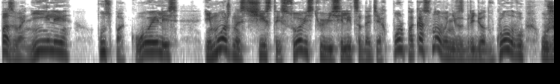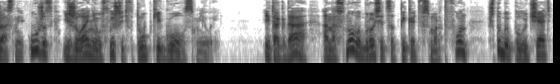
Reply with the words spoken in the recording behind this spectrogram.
Позвонили, успокоились, и можно с чистой совестью веселиться до тех пор, пока снова не взбредет в голову ужасный ужас и желание услышать в трубке голос милый. И тогда она снова бросится тыкать в смартфон, чтобы получать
